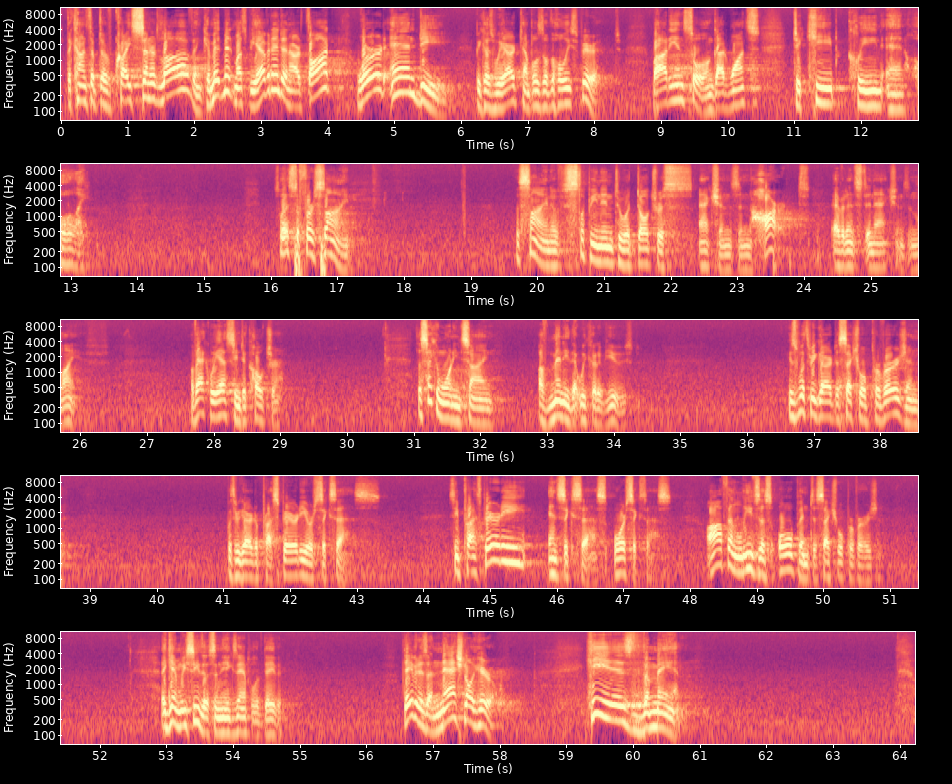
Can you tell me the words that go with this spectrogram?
The concept of Christ centered love and commitment must be evident in our thought, word, and deed because we are temples of the Holy Spirit, body and soul, and God wants to keep clean and holy. So that's the first sign. The sign of slipping into adulterous actions and heart evidenced in actions in life, of acquiescing to culture. The second warning sign of many that we could have used is with regard to sexual perversion, with regard to prosperity or success. See, prosperity and success or success often leaves us open to sexual perversion. Again, we see this in the example of David. David is a national hero. He is the man.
